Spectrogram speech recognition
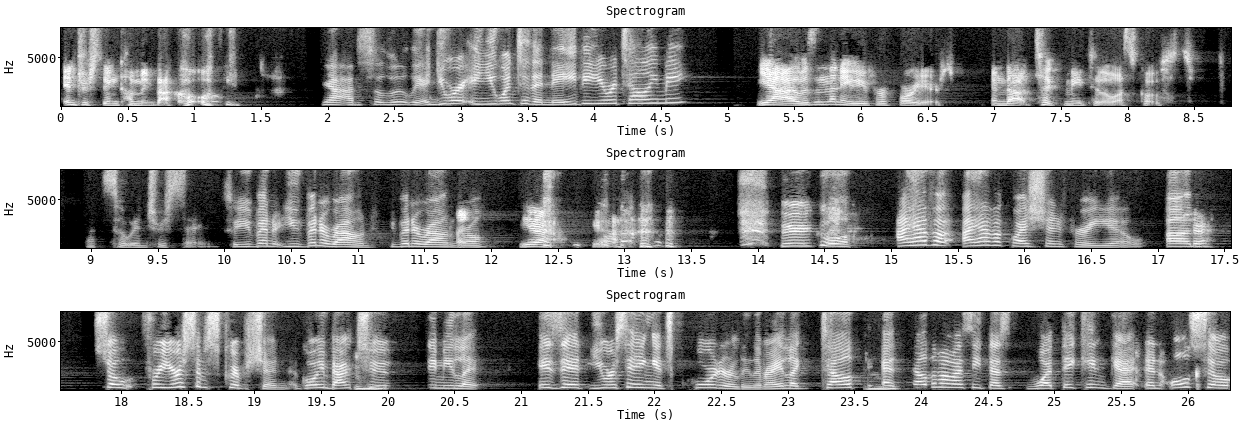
interesting coming back home. Yeah, absolutely. And you were and you went to the Navy. You were telling me. Yeah, I was in the Navy for four years, and that took me to the West Coast. That's so interesting. So you've been you've been around. You've been around, girl. I, yeah, yeah. Very cool. I have a I have a question for you. Um, sure. So for your subscription, going back to mm-hmm. Is it you were saying it's quarterly, right? Like tell mm-hmm. tell the mamacitas what they can get, and also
